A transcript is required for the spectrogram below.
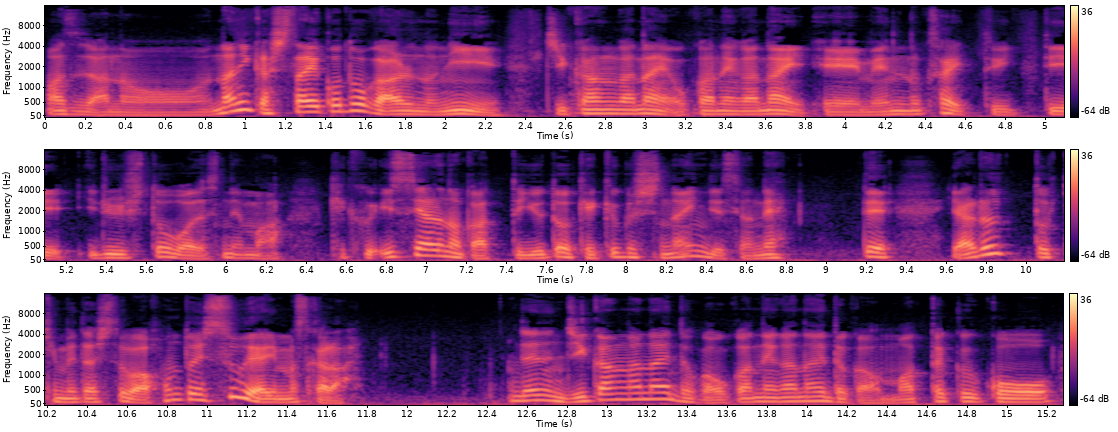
まず、あの、何かしたいことがあるのに、時間がない、お金がない、えー、めんどくさいと言っている人はですね、まあ、結局いつやるのかっていうと結局しないんですよね。でやると決めた人は本当にすぐやりますから。で、ね、時間がないとかお金がないとか全くこう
